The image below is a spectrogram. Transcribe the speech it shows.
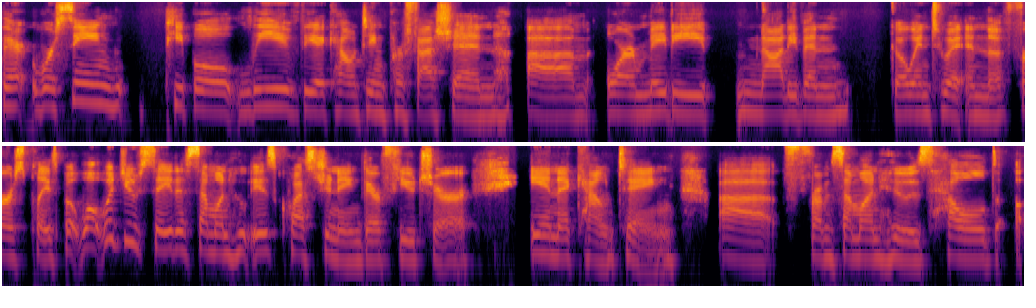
there, we're seeing people leave the accounting profession, um, or maybe not even go into it in the first place. But what would you say to someone who is questioning their future in accounting uh, from someone who's held uh,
